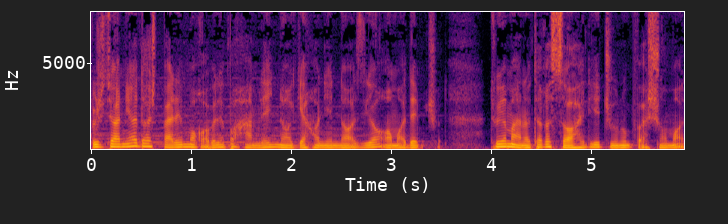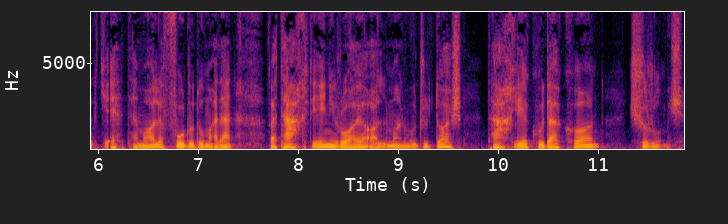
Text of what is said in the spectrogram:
بریتانیا داشت برای مقابله با حمله ناگهانی نازیا آماده می‌شد. توی مناطق ساحلی جنوب و شمال که احتمال فرود اومدن و تخلیه نیروهای آلمان وجود داشت تخلیه کودکان شروع میشه.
